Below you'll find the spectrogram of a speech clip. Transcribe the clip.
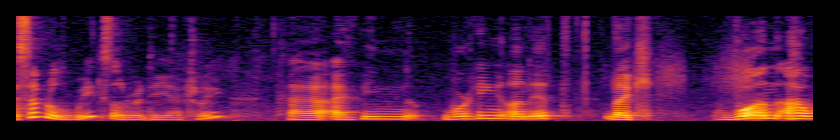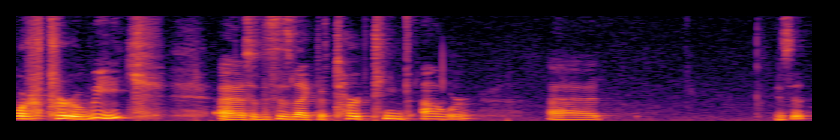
several weeks already, actually. Uh, I've been working on it like one hour per week. Uh, so this is like the 13th hour. Uh, is it?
